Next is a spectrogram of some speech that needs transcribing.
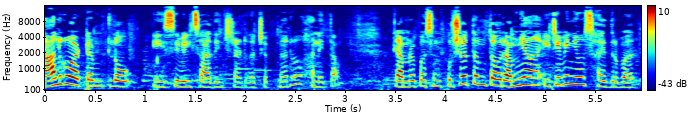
నాలుగో అటెంప్ట్లో ఈ సివిల్ సాధించినట్టుగా చెప్తున్నారు హనిత. కెమెరా పర్సన్ పురుషోత్తంతో రమ్య ఈటీవీ న్యూస్ హైదరాబాద్.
